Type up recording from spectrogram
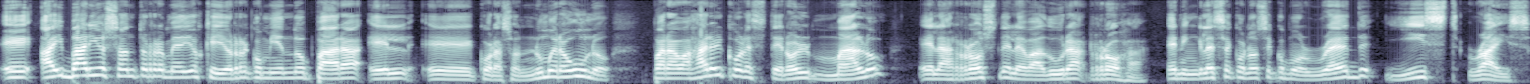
Eh, hay varios santos remedios que yo recomiendo para el eh, corazón. Número uno, para bajar el colesterol malo, el arroz de levadura roja. En inglés se conoce como red yeast rice.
